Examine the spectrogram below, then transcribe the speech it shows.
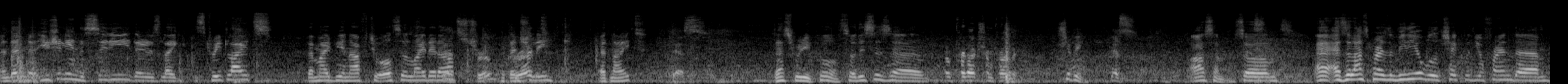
And then uh, usually in the city, there's like street lights that might be enough to also light it up. That's true, Potentially at night. Yes. That's really cool. So this is uh, A production product. shipping. Yes. Awesome. So uh, as the last part of the video, we'll check with your friend um,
